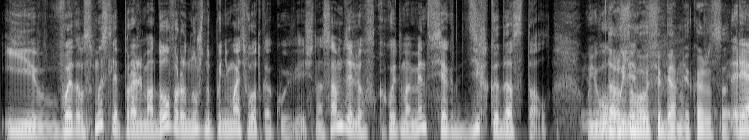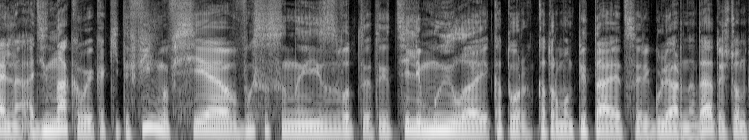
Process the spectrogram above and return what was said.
И в этом смысле про Альмадовара нужно понимать вот какую вещь. На самом деле, в какой-то момент всех дико достал. У него Даже были самого себя, мне кажется. реально одинаковые какие-то фильмы, все высосаны из вот этой телемыла, который, которым он питается регулярно, да, то есть он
